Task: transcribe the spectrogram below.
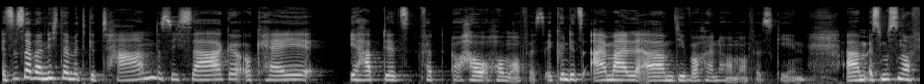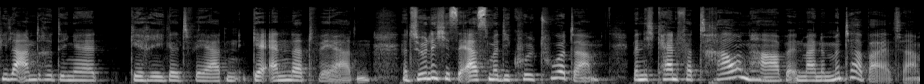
Es ist aber nicht damit getan, dass ich sage, okay, ihr habt jetzt Homeoffice. Ihr könnt jetzt einmal ähm, die Woche in Homeoffice gehen. Ähm, es müssen noch viele andere Dinge geregelt werden, geändert werden. Natürlich ist erstmal die Kultur da. Wenn ich kein Vertrauen habe in meine Mitarbeiter,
